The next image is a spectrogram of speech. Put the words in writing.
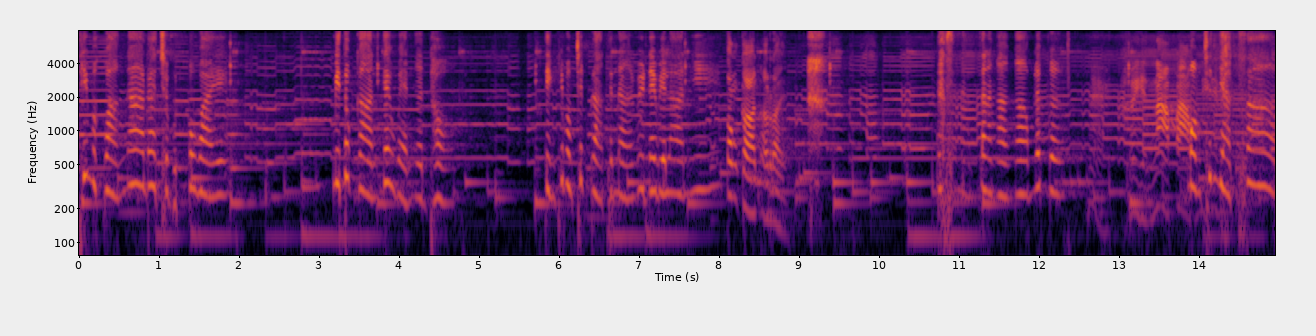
ที่มากวางหน้าราชบุตรเขาไว้ มีต้องการแก้แหวนเงินทอง สิ่งที่ผมฉันปรารถนาอยู่ในเวลานี้ต้องการอะไร ลักษณะสง่างามเหลือเกินแหมเคยเห็นหน้าป้าหม่อมฉันอยากทราบ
